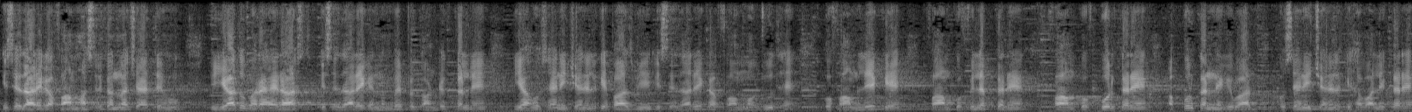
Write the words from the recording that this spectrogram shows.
اس ادارے کا فارم حاصل کرنا چاہتے ہوں، یا تو براہ راست اس ادارے کے نمبر پہ کانٹیکٹ کر لیں، یا حسینی چینل کے پاس بھی اس ادارے کا فارم موجود ہے، وہ فارم لے کے فارم کو فل اپ کریں، فارم کو پر کریں۔ اور پر کرنے کے بعد حسینی چینل کے حوالے کریں۔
